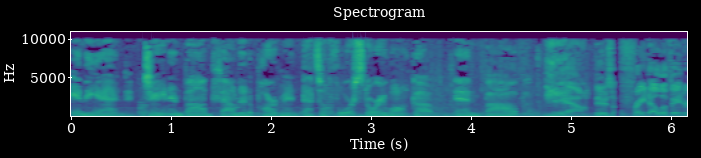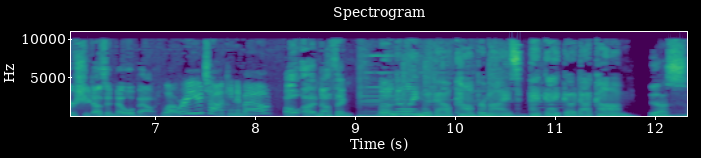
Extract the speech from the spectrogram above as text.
In the end, Jane and Bob found an apartment that's a four-story walk-up. And Bob? Yeah, there's a freight elevator she doesn't know about. What were you talking about? Oh, uh, nothing. Bundling without compromise at geico.com. Yes.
